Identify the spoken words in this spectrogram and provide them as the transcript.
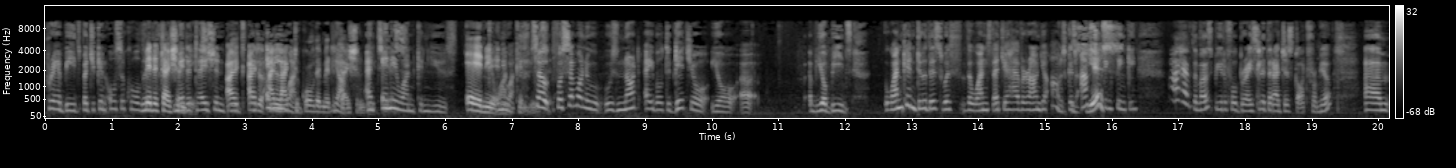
prayer beads, but you can also call them Meditation beads. meditation I- beads. I- and I like to call them meditation yeah, and beads, yes. anyone can use. Anyone can use So it. for someone who, who's not able to get your your uh, your beads, one can do this with the ones that you have around your arms. Because I'm Yes. sitting thinking, I have the most beautiful bracelet that I just got from you. Um,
